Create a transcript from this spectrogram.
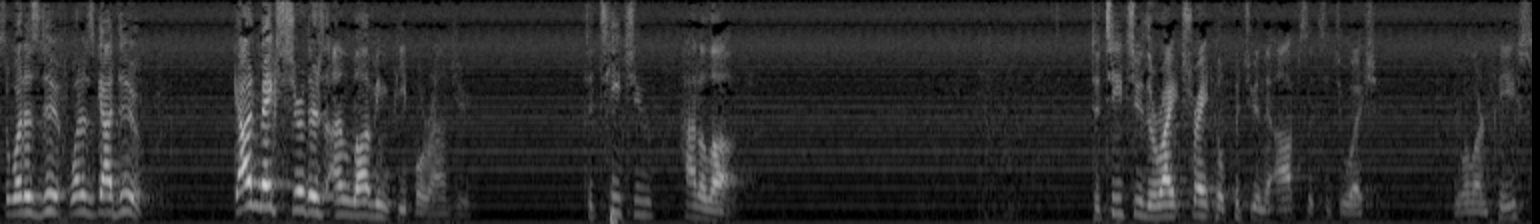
So what does do? What does God do? God makes sure there's unloving people around you to teach you how to love. To teach you the right trait, He'll put you in the opposite situation. You want to learn peace?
